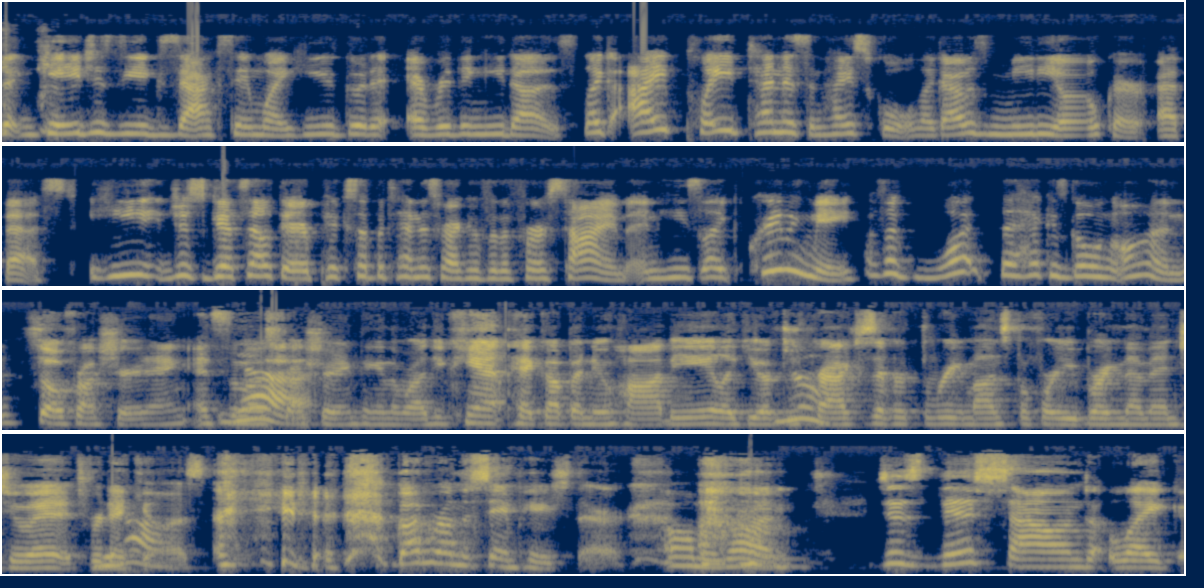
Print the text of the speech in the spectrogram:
That Gage is the exact same way. He's good at everything he does. Like I played tennis in high school. Like I was mediocre at best. He just gets out there, picks up a tennis racket for the first time, and he's like creaming me. I was like, what the heck is going on? So frustrating. It's the yeah. most frustrating thing in the world. You can't pick up a new hobby. Like you have to no. practice it for three months before you bring them into it. It's ridiculous. Yeah. God, we're on the same page there. Oh my God. Um, does this sound like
